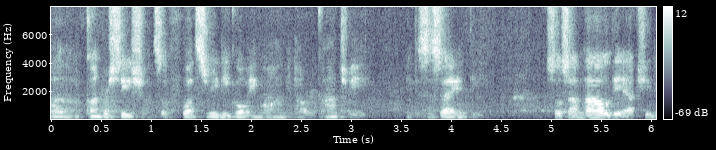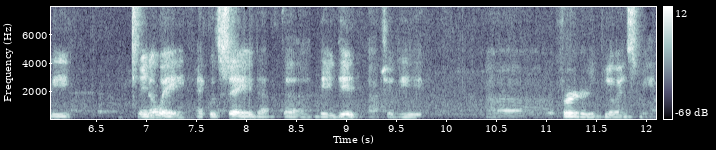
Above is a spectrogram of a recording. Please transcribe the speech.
uh, conversations of what's really going on in our country in the society. So somehow they actually in a way, I could say that uh, they did actually uh, further influence me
